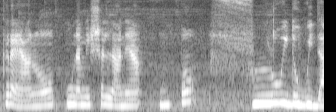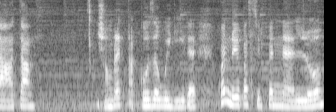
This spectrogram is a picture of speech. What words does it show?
creano una miscellanea un po' fluido guidata. Dice ombretta cosa vuoi dire? Quando io passo il pennello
